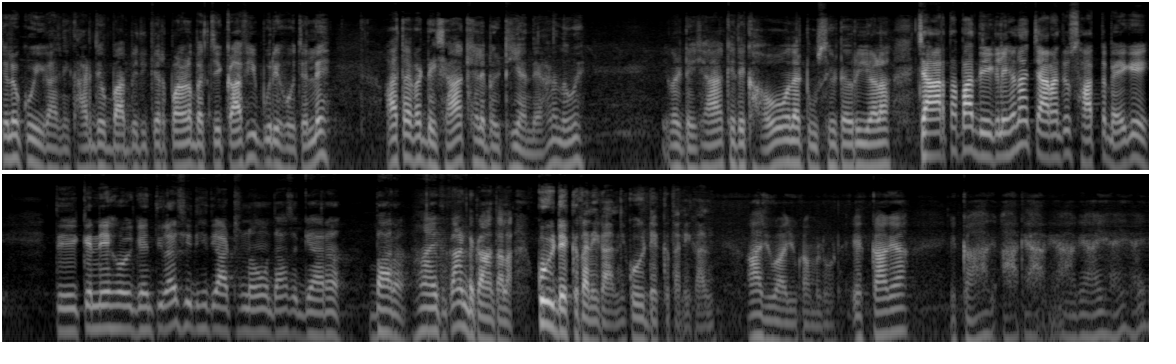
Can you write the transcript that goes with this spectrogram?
ਚਲੋ ਕੋਈ ਗੱਲ ਨਹੀਂ ਖੜ ਜਾਓ ਬਾਬੇ ਦੀ ਕਿਰਪਾ ਨਾਲ ਬੱਚੇ ਕਾਫੀ ਪੂਰੇ ਹੋ ਚੱਲੇ ਆ ਤਾਂ ਵੱਡੇ ਸ਼ਾਹ ਖੇਲ ਬੈਠੀ ਜਾਂਦੇ ਹਨਾ ਦੋਵੇਂ ਵੱਡੇ ਸ਼ਾਹ ਕਿਤੇ ਖਾਓ ਉਹਦਾ ਟੂਸੇ ਟੋਰੀ ਵਾਲਾ ਚਾਰ ਤਾਂ ਆਪਾਂ ਦੇਖ ਲਏ ਹਨਾ ਚਾਰਾਂ ਚੋਂ ਸੱਤ ਬਹਿ ਗਏ ਤੇ ਕਿੰਨੇ ਹੋਏ ਗਿਣਤੀ ਲਾ ਸਿੱਧੀ ਛੇਤੀ 8 9 10 11 12 ਹਾਂ ਇੱਕ ਘੰਟ ਕਾਂਤ ਵਾਲਾ ਕੋਈ ਦਿੱਕਤ ਵਾਲੀ ਗੱਲ ਨਹੀਂ ਕੋਈ ਦਿੱਕਤ ਵਾਲੀ ਗੱਲ ਨਹੀਂ ਆਜੂ ਆਜੂ ਕੰਮ ਲੋਟ ਇੱਕ ਆ ਗਿਆ ਇੱਕ ਆ ਗਿਆ ਆ ਗਿਆ ਆ ਗਿਆ ਆ ਗਿਆ ਹਾਏ ਹਾਏ ਹਾਏ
